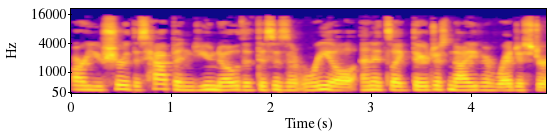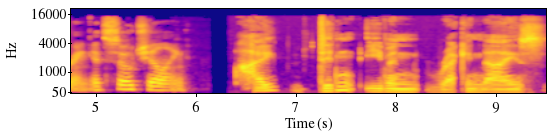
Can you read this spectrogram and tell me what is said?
Are you sure this happened? You know that this isn't real. And it's like they're just not even registering. It's so chilling. I didn't even recognize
